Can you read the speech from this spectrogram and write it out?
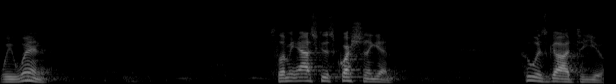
we win. So let me ask you this question again Who is God to you?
